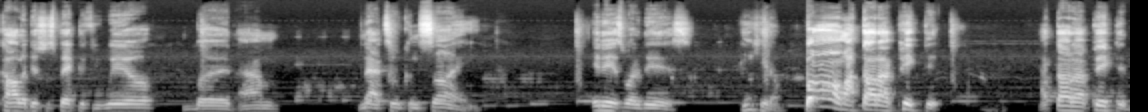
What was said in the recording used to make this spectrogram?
Call it disrespect if you will, but I'm not too concerned. It is what it is. He hit a bomb. I thought I picked it. I thought I picked it,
